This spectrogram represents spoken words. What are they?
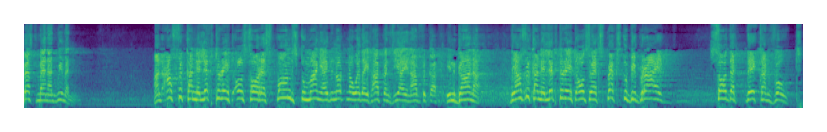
best men and women. And African electorate also responds to money. I do not know whether it happens here in Africa, in Ghana. The African electorate also expects to be bribed so that they can vote.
